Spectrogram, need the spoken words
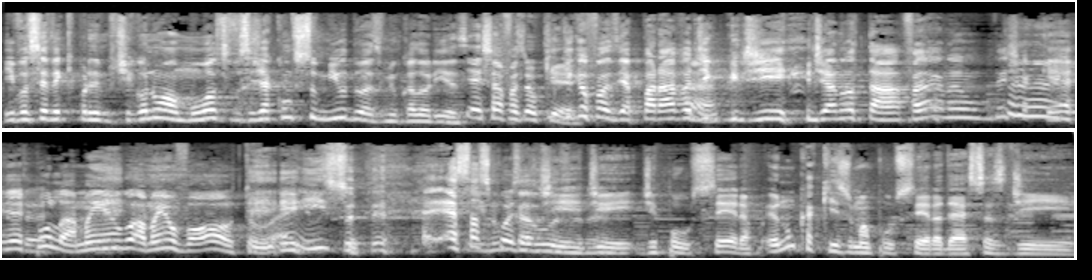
e você vê que, por exemplo, chegou no almoço, você já consumiu duas mil calorias. E aí você vai fazer o O quê? que, que eu fazia? Parava de, de, de anotar. Falei, ah, não, deixa É, quieto. pula, amanhã, eu- amanhã eu volto. É isso. Essas E coisas uso, de, né? de, de pulseira, eu nunca quis uma pulseira dessas de.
